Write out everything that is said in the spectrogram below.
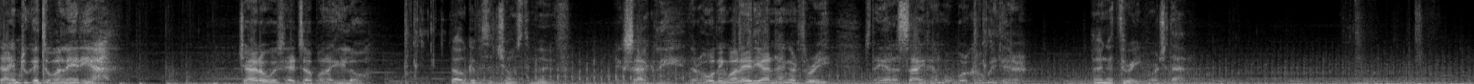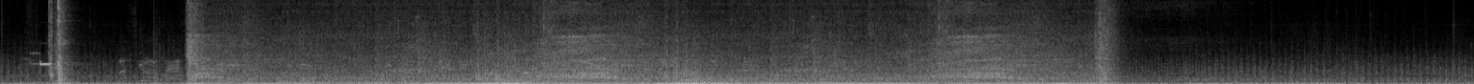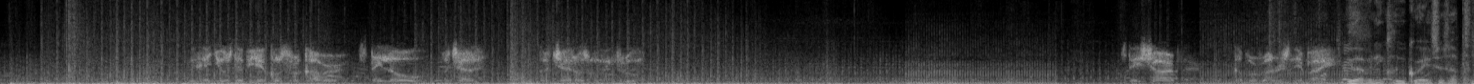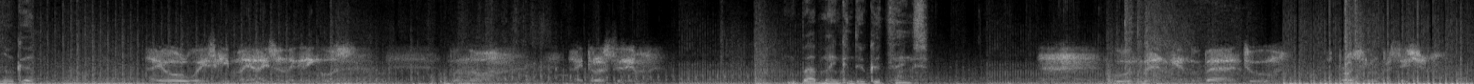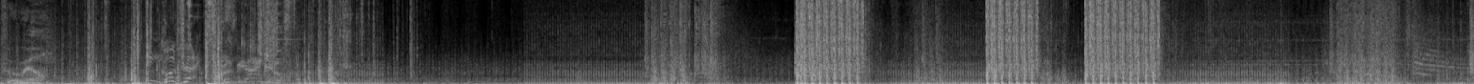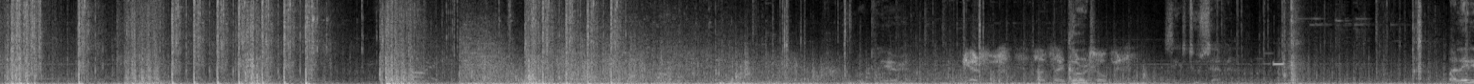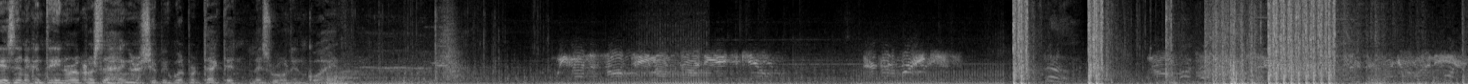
Time to get to Valeria. Gyro is heads up on a helo. That'll give us a chance to move. Exactly. They're holding Valeria in Hangar 3. Stay out of sight and we'll work our way there. Hangar 3, roger that. We can use the vehicles for cover. Stay low, Machado. Got Gyro's moving through. Stay sharp. Couple runners nearby. You have any clue Graves was up to no good? I always keep my eyes on the gringos. But no, I trusted him. Bad men can do good things. Good men can do bad, too. Approaching in precision. For real. Contact! Right behind you! Clear. Careful. Outside door's open. 627. Valeria's in a container across the hangar. Should be well protected. Let's roll in quiet. We got an assault team outside the HQ. They're gonna breach. No. I got one in here.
